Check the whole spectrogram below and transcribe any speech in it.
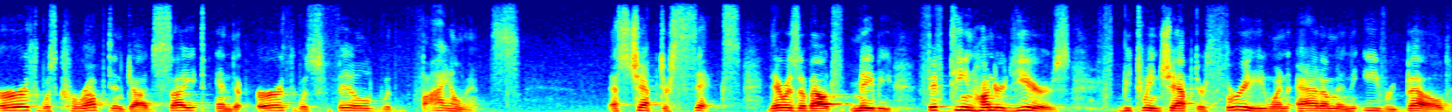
earth was corrupt in God's sight, and the earth was filled with violence. That's chapter 6. There was about maybe 1,500 years between chapter 3, when Adam and Eve rebelled,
